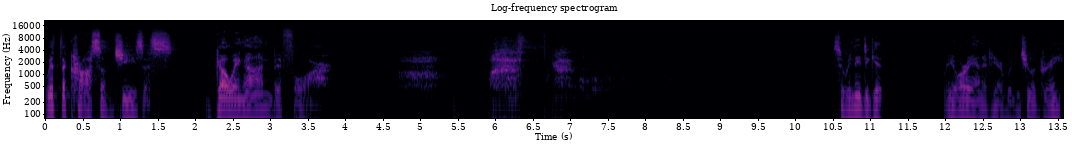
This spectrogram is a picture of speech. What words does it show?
with the cross of Jesus going on before. So we need to get reoriented here, wouldn't you agree?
